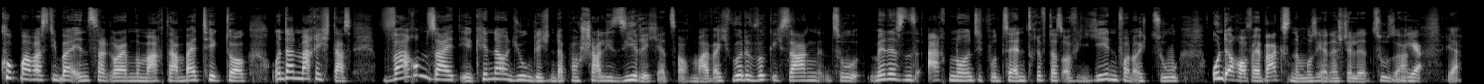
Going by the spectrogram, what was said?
Guck mal, was die bei Instagram gemacht haben, bei TikTok. Und dann mache ich das. Warum seid ihr Kinder und Jugendlichen, da pauschalisiere ich jetzt auch mal, weil ich würde wirklich sagen, zu mindestens 98 Prozent trifft das auf jeden von euch zu und auch auf Erwachsene, muss ich an der Stelle dazu sagen. Ja. ja.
